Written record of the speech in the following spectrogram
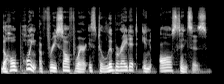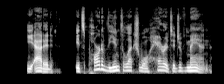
the whole point of free software is to liberate it in all senses. He added, it's part of the intellectual heritage of man.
